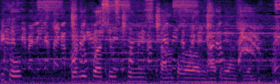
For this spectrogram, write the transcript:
pretty cool. If you have any questions, please comment below. I'll be happy to answer them.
